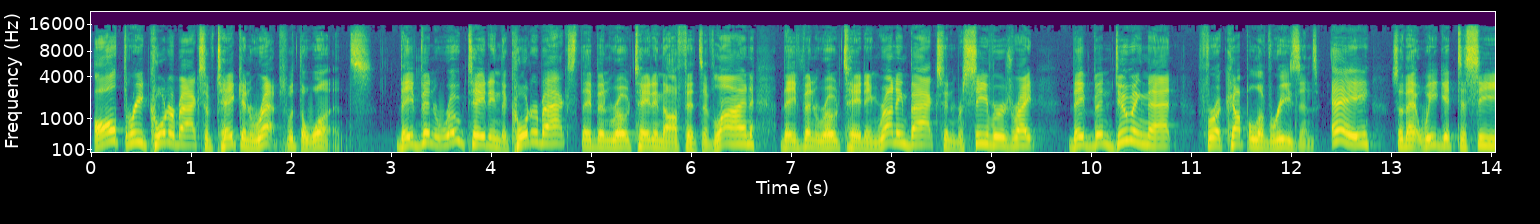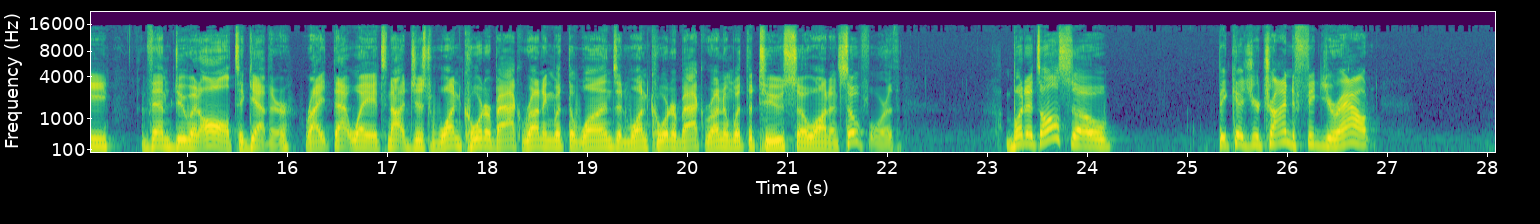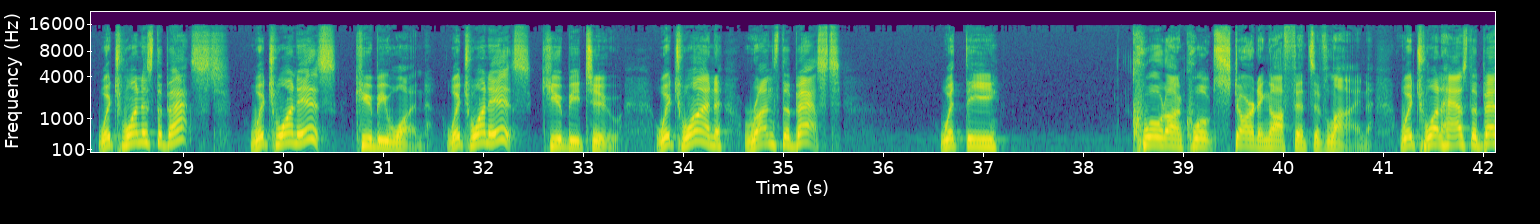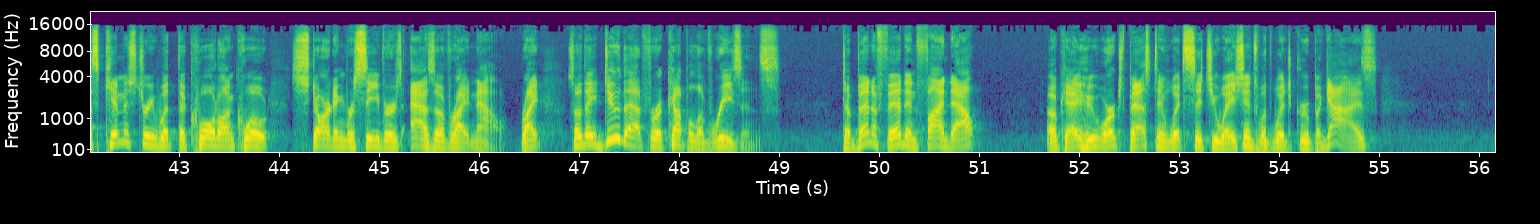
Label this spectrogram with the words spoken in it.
All three quarterbacks have taken reps with the ones. They've been rotating the quarterbacks, they've been rotating the offensive line, they've been rotating running backs and receivers, right? They've been doing that for a couple of reasons. A, so that we get to see them do it all together, right? That way it's not just one quarterback running with the ones and one quarterback running with the twos, so on and so forth. But it's also because you're trying to figure out which one is the best, which one is QB1, which one is QB2, which one runs the best with the quote unquote starting offensive line? Which one has the best chemistry with the quote unquote starting receivers as of right now, right? So they do that for a couple of reasons to benefit and find out, okay, who works best in which situations with which group of guys.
